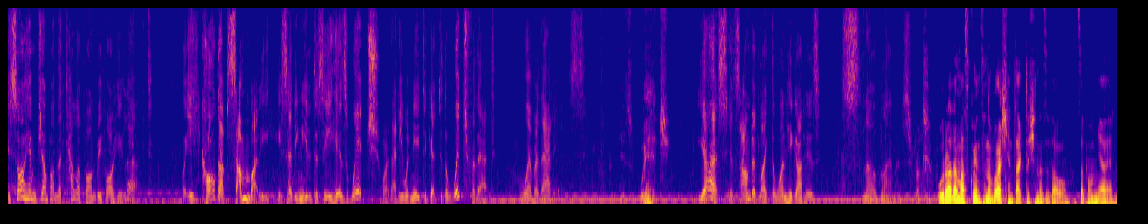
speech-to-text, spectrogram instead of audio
I saw him jump on the telephone before he left. He called up somebody. He said he needed to see his witch, or that he would need to get to the witch for that. Whoever that is. His witch? Yes, it sounded like the one he got his. Uroda maskująca, no właśnie, tak to się nazywało. Zapomniałem.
